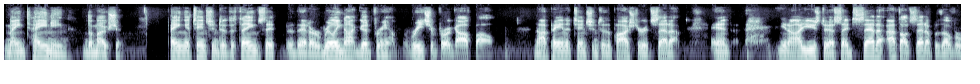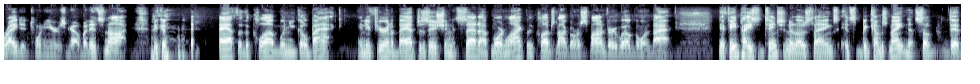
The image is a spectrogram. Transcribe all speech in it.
maintaining the motion, paying attention to the things that that are really not good for him, reaching for a golf ball, not paying attention to the posture it's set up. And you know, I used to I said setup. I thought setup was overrated 20 years ago, but it's not because path of the club when you go back. And if you're in a bad position at setup, more than likely the club's not going to respond very well going back. If he pays attention to those things, it becomes maintenance. So that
